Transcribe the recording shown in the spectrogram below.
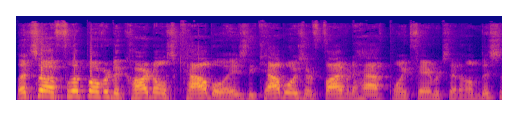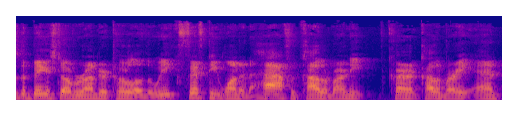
Let's uh, flip over to Cardinals Cowboys. The Cowboys are five and a half point favorites at home. This is the biggest over under total of the week, 51 and a half with Kyler Murray, Kyler Murray and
